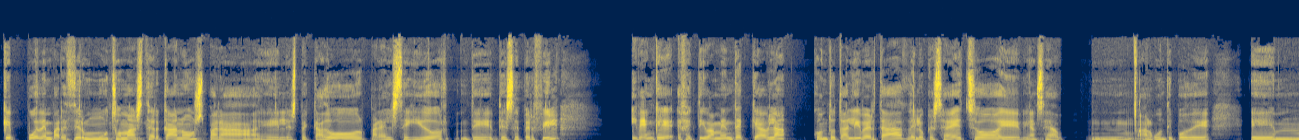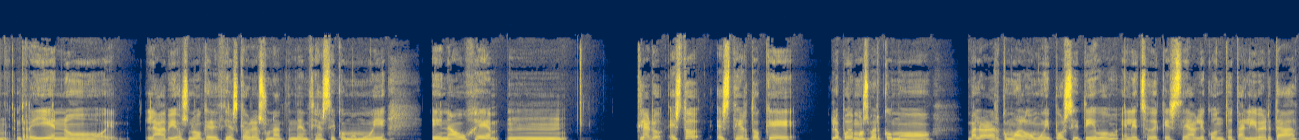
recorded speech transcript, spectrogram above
que pueden parecer mucho más cercanos para el espectador, para el seguidor de ese perfil y ven que efectivamente que habla con total libertad de lo que se ha hecho, eh, bien sea mm, algún tipo de em, relleno, eh, labios, ¿no? Que decías que ahora es una tendencia así como muy en auge. Mm, claro, esto es cierto que lo podemos ver como valorar como algo muy positivo, el hecho de que se hable con total libertad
